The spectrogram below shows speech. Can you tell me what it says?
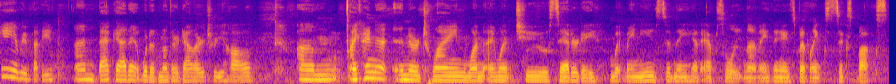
Hey everybody, I'm back at it with another Dollar Tree haul. Um, I kind of intertwine one. I went to Saturday with my niece and they had absolutely nothing. I I spent like six bucks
